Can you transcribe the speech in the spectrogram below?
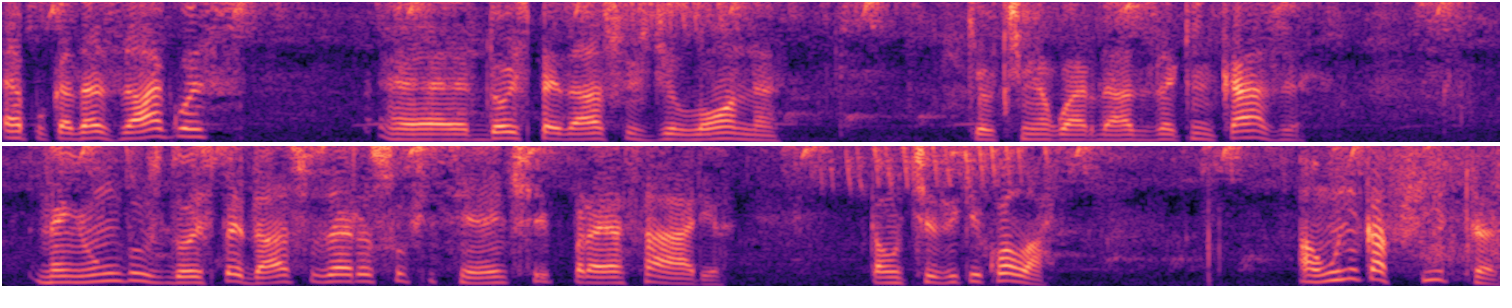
Época das águas, é, dois pedaços de lona que eu tinha guardados aqui em casa, nenhum dos dois pedaços era suficiente para essa área. Então tive que colar. A única fita,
